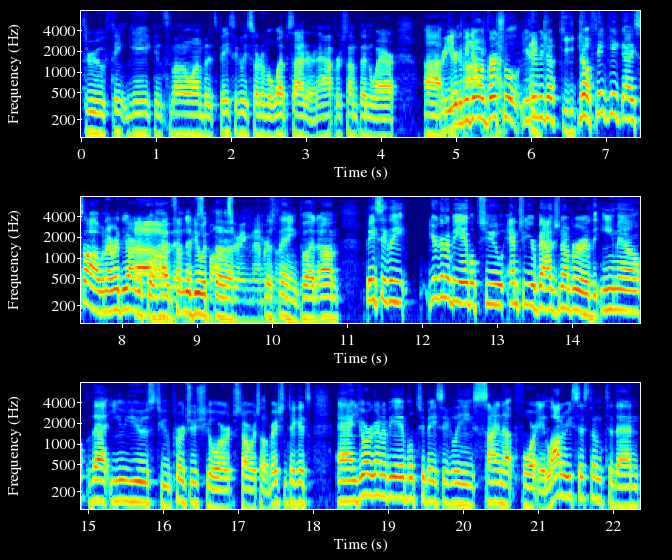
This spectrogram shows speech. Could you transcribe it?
through ThinkGeek and some other one, but it's basically sort of a website or an app or something where uh, you're going to be doing virtual. You're going to be doing no ThinkGeek. I saw when I read the article Oh, had something to do with the sponsoring them or the thing. But um, basically, you're going to be able to enter your badge number or the email that you use to purchase your Star Wars Celebration tickets, and you're going to be able to basically sign up for a lottery system to then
